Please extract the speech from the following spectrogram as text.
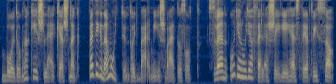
boldognak és lelkesnek, pedig nem úgy tűnt, hogy bármi is változott. Sven ugyanúgy a feleségéhez tért vissza,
